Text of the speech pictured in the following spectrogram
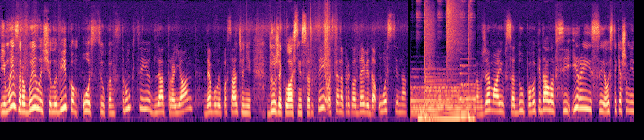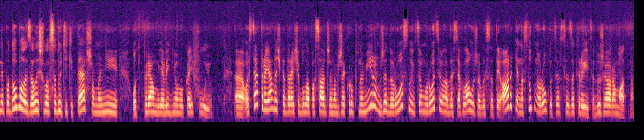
І ми зробили з чоловіком ось цю конструкцію для троянд, де були посаджені дуже класні сорти. Ось це, наприклад, Девіда Остіна. Вже маю в саду, повикидала всі іриси. Ось таке, що мені не подобалось, залишила в саду тільки те, що мені от прям я від нього кайфую. Е, Ось ця трояндочка, до речі, була посаджена вже крупноміром, вже дорослою. В цьому році вона досягла уже висоти арки. Наступного року це все закриється, дуже ароматно.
